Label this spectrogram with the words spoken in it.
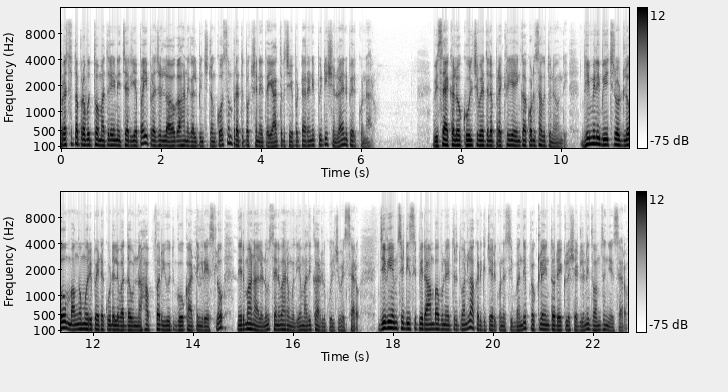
ప్రస్తుత ప్రభుత్వ మతిలేని చర్యపై ప్రజల్లో అవగాహన కల్పించడం కోసం ప్రతిపక్ష నేత యాత్ర చేపట్టారని పిటిషన్లో ఆయన పేర్కొన్నారు. విశాఖలో కూల్చివేతల ప్రక్రియ ఇంకా కొనసాగుతూనే ఉంది. భీమిలి బీచ్ రోడ్లో మంగమూరిపేట కూడలి వద్ద ఉన్న hub for youth go karting రేస్లో నిర్మాణాలను శనివారం ఉదయం అధికారులు కూల్చివేశారు. జీవీఎంసీ డీసీపీ రాంబాబు నేతృత్వంలో అక్కడికి చేరుకున్న సిబ్బంది ప్రొక్లైన్తో రేకుల షెడ్లని ధ్వంసం చేశారు.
